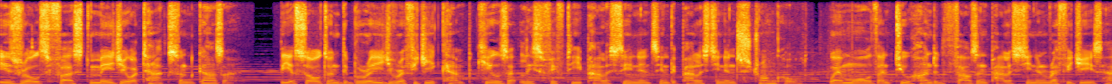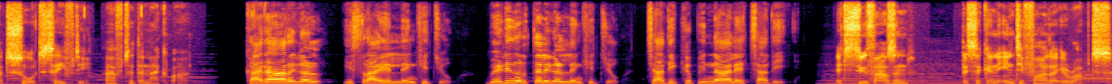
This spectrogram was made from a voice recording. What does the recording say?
Israel's first major attacks on Gaza. The assault on the Bureij refugee camp kills at least 50 Palestinians in the Palestinian stronghold, where more than 200,000 Palestinian refugees had sought safety after the Nakba. കരാറുകൾ ഇസ്രായേൽ ലംഘിച്ചു വെടിനിർത്തലുകൾ ലംഘിച്ചു ചതിക്ക് പിന്നാലെ ചതി It's 2000. The second intifada erupts.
